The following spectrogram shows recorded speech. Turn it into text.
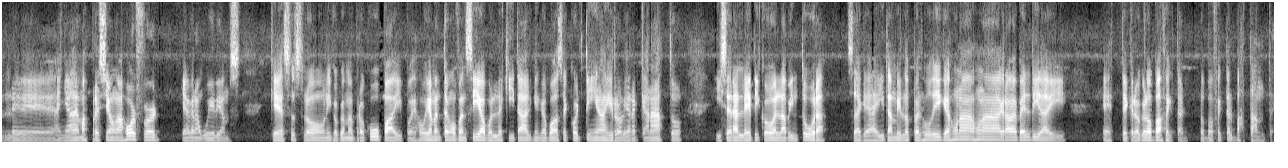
le añade más presión a Horford y a Grant Williams que eso es lo único que me preocupa. Y pues obviamente en ofensiva pues le quita a alguien que pueda hacer cortinas y rolear el canasto y ser atlético en la pintura, o sea que ahí también los perjudica, es una, una grave pérdida y este creo que los va a afectar, los va a afectar bastante,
